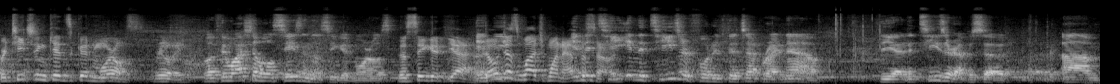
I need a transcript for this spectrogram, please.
we're teaching kids good morals, really. Well, if they watch the whole season, they'll see good morals. They'll see good. Yeah, In don't the- just watch one In the, episode. in the teaser footage that's up right now, the uh, the teaser episode, um,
